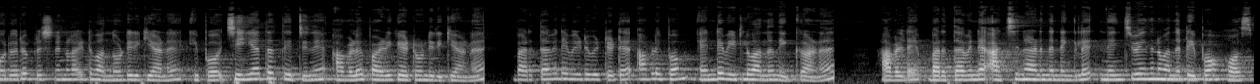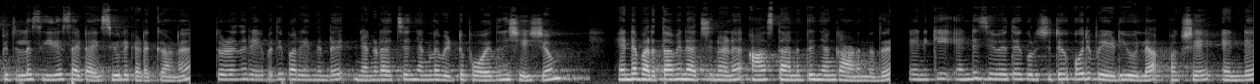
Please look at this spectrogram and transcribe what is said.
ഓരോരോ പ്രശ്നങ്ങളായിട്ട് വന്നുകൊണ്ടിരിക്കുകയാണ്. ഇപ്പോൾ ചെയ്യാത്ത തെറ്റിന് അവൾ പഴി കേട്ടുകൊണ്ടിരിക്കുകയാണ് ഭർത്താവിന്റെ വീട് വിട്ടിട്ട് അവളിപ്പം എന്റെ വീട്ടിൽ വന്ന് നിൽക്കുകയാണ്. അവളുടെ ഭർത്താവിന്റെ അച്ഛനാണെന്നുണ്ടെങ്കിൽ നെഞ്ചുവേദന വന്നിട്ട് ഇപ്പോൾ ഹോസ്പിറ്റലിൽ സീരിയസ് ആയിട്ട് ഐ സിയുയിൽ കിടക്കുകയാണ്. തുടർന്ന് രേവതി പറയുന്നുണ്ട് ഞങ്ങളുടെ അച്ഛൻ ഞങ്ങളെ വിട്ടു പോയതിനു ശേഷം എന്റെ ഭർത്താവിന്റെ അച്ഛനാണ് ആ സ്ഥാനത്ത് ഞാൻ കാണുന്നത്. എനിക്ക് എന്റെ ജീവിതത്തെ കുറിച്ചിട്ട് ഒരു പേടിയുമില്ല. പക്ഷേ എന്റെ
